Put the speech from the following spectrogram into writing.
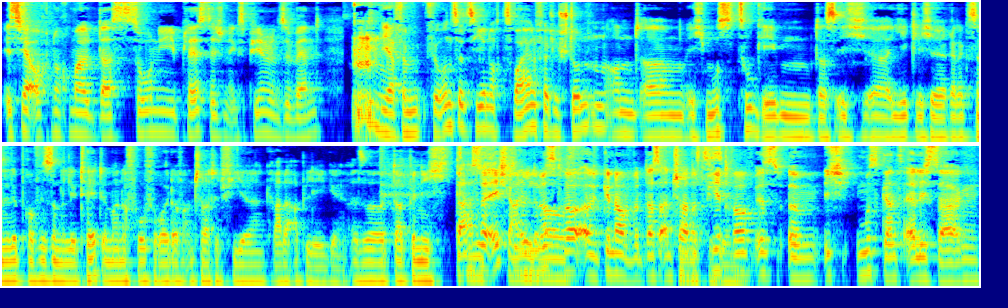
ist ja auch noch mal das Sony PlayStation Experience Event. Ja, für, für uns jetzt hier noch zweieinviertel Stunden und ähm, ich muss zugeben, dass ich äh, jegliche redaktionelle Professionalität in meiner Vorfreude auf Uncharted 4 gerade ablege. Also da bin ich. Da hast du echt Lust drauf. drauf. Äh, genau, dass Uncharted 4 drauf ist. Ähm, ich muss ganz ehrlich sagen,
